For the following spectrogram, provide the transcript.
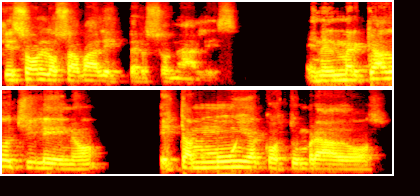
que son los avales personales. En el mercado chileno están muy acostumbrados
